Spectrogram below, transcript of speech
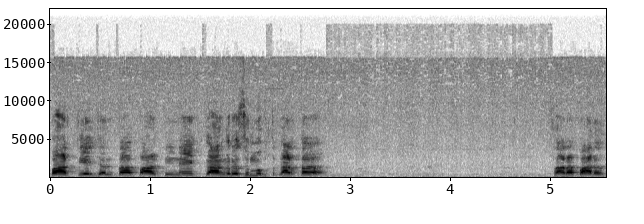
ਭਾਰਤੀ ਜਨਤਾ ਪਾਰਟੀ ਨੇ ਕਾਂਗਰਸ ਮੁਕਤ ਕਰਤਾ। ਸਾਰਾ ਭਾਰਤ।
